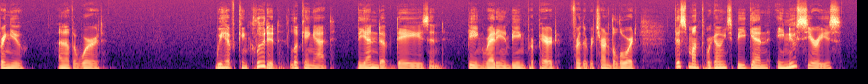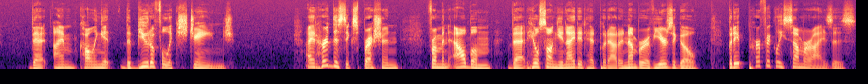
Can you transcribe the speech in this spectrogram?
bring you another word. We have concluded looking at the end of days and being ready and being prepared for the return of the Lord. This month, we're going to begin a new series that I'm calling it The Beautiful Exchange. I had heard this expression from an album that Hillsong United had put out a number of years ago, but it perfectly summarizes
